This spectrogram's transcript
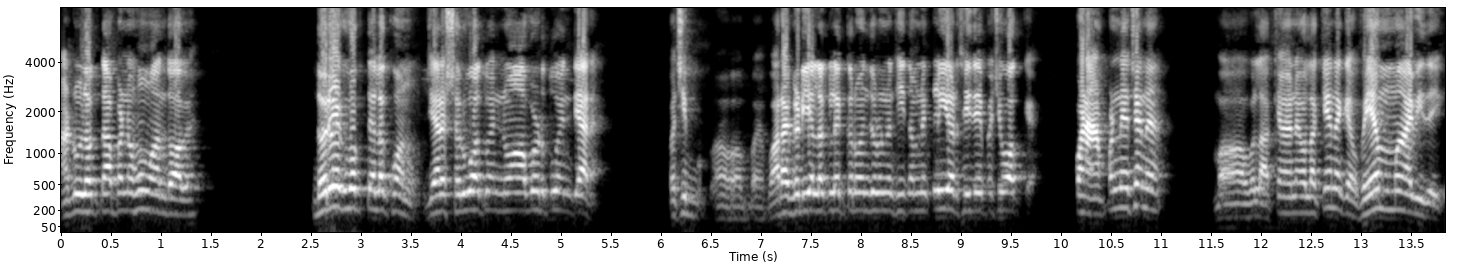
આટલું લખતા આપણને શું વાંધો આવે? દરેક વખતે લખવાનું. જ્યારે શરૂઆત હોય ન આવડતું હોય ત્યારે. પછી વારા ઘડીએ લખ કરવાની જરૂર નથી, તમને ક્લિયર થઈ જાય, પછી ઓકે પણ આપણને છે ને ઓલા કે અને ઓલા કે ને કે વેમમાં આવી જાય.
